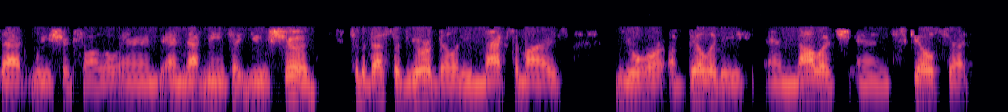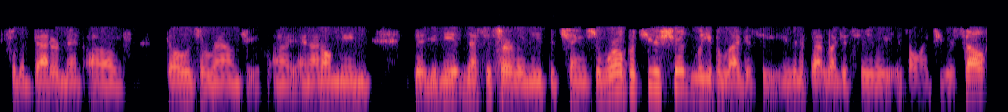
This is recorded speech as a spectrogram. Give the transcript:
that we should follow, and and that means that you should, to the best of your ability, maximize your ability and knowledge and skill set for the betterment of those around you. Uh, and I don't mean that you need necessarily need to change the world, but you should leave a legacy, even if that legacy is only to yourself.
